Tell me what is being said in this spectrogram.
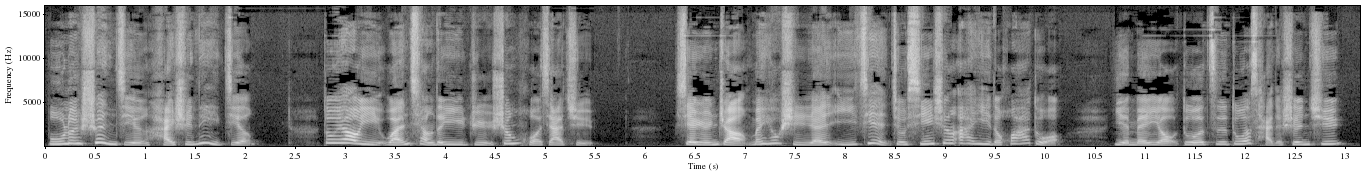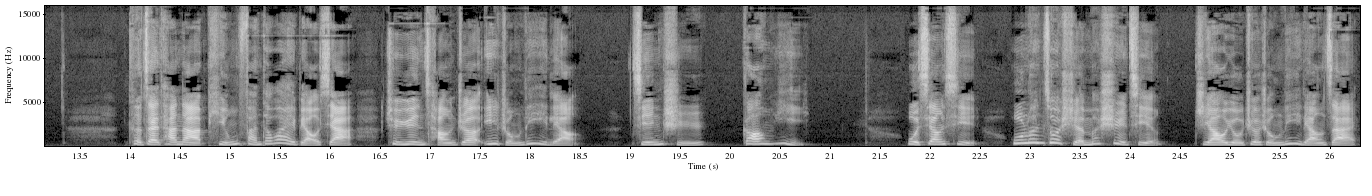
不论顺境还是逆境，都要以顽强的意志生活下去。仙人掌没有使人一见就心生爱意的花朵，也没有多姿多彩的身躯，可在它那平凡的外表下，却蕴藏着一种力量，坚持、刚毅。我相信，无论做什么事情，只要有这种力量在，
